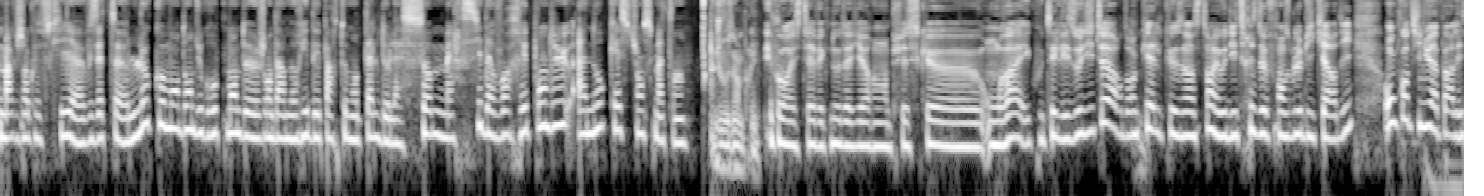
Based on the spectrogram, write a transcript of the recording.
Marc Jankowski, euh, vous êtes euh, le commandant du groupement de gendarmerie départementale de la Somme. Merci d'avoir répondu à nos questions ce matin. Je vous en prie. Et pour rester avec nous d'ailleurs, hein, puisque on va écouter les auditeurs dans quelques instants et auditrices de France Bleu Picardie. On continue à parler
